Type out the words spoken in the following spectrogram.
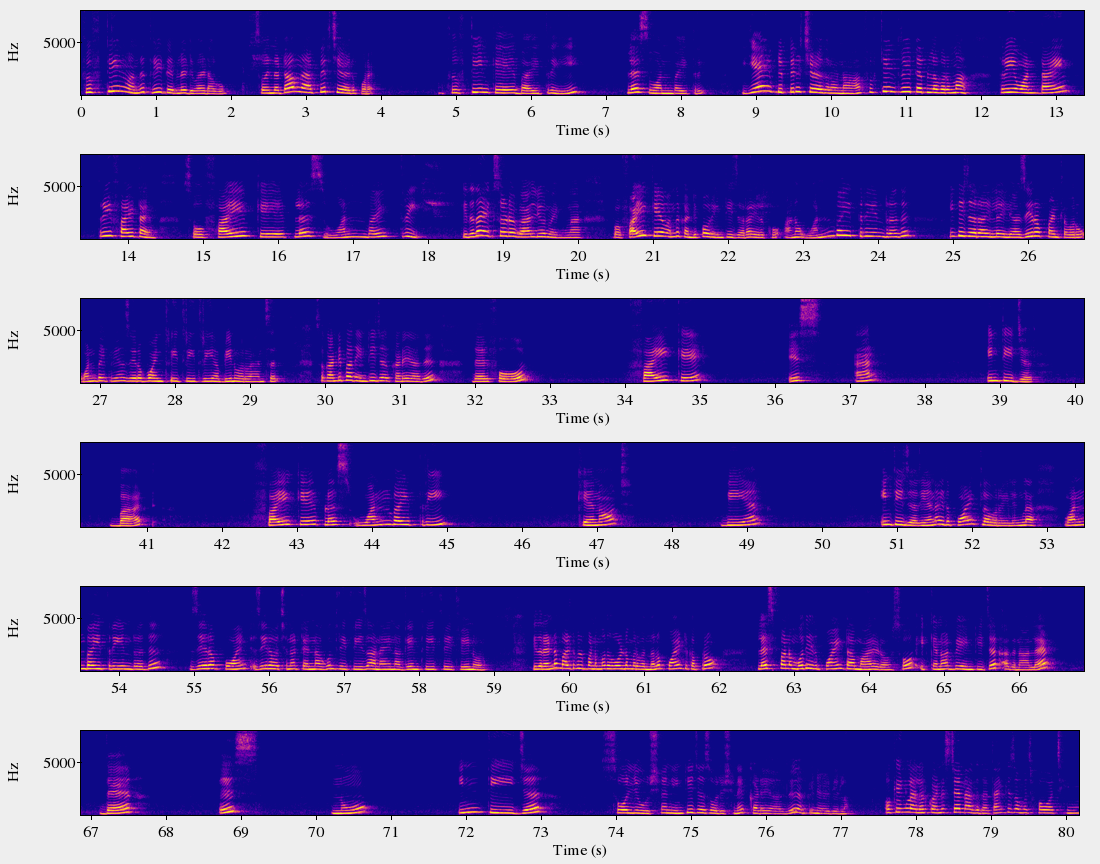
ஃபிஃப்டீன் வந்து த்ரீ டேபிளில் டிவைட் ஆகும். ஸோ இந்த டேர்ம் நான் பிரித்து எழுத போகிறேன் fifteen K by three plus one by three ஏன் இப்படி பிரித்து எழுதுகிறோன்னா ஃபிஃப்டீன் த்ரீ டேபிளில் வருமா? Three one time three five time so five K plus one by three இதுதான் எக்ஸோட வேல்யூன்னு வைங்களேன். இப்போ ஃபைவ் கே வந்து கண்டிப்பாக ஒரு இன்டீஜராக இருக்கும். ஆனால் ஒன் பை த்ரீன்றது இன்டீஜராக இல்லை இல்லையா? ஜீரோ பாயிண்ட்டில் வரும். One by த்ரீனா zero point three three three அப்படின்னு வரும் ஆன்சர் ஸோ கண்டிப்பாக அது இன்டீஜர் கிடையாது. Therefore five K is integer. But 5k plus 1 by 3 cannot be an integer ஏன்னா இது பாயிண்டில் வரும் இல்லைங்களா? ஒன் பை த்ரீன்றது ஜீரோ பாயிண்ட் ஜீரோ வச்சுன்னா டென் ஆகும் த்ரீ த்ரீஸா நைன் அகெயின் த்ரீ த்ரீ த்ரீன்னு வரும். இது ரெண்டும் மல்டிபிள் பண்ணும்போது ஹோல் நம்பர் வந்தாலும் பாயிண்ட்டுக்கு அப்புறம் ப்ளஸ் பண்ணும்போது இது பாயிண்ட்டாக மாறிடும். So it cannot be integer அதனால் there is no integer solution integer சொல்யூஷனே கிடையாது அப்படின்னு எழுதிடலாம். ஓகேங்களா எல்லாருக்கும் அண்டர்ஸ்டாண்ட் ஆகுதா? தேங்க்யூ ஸோ மச் ஃபார் வாட்சிங்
